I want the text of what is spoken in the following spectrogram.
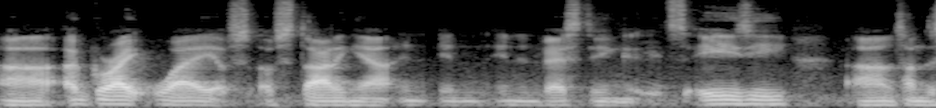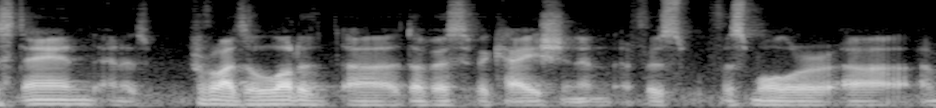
uh, a great way of, of starting out in, in, in investing. It's easy um, to understand and it provides a lot of uh, diversification and for, for smaller uh,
